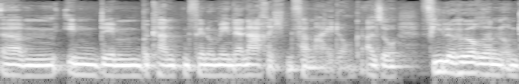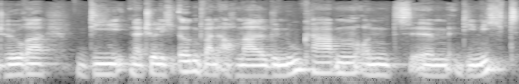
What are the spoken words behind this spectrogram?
ähm, in dem bekannten Phänomen der Nachrichtenvermeidung. Also viele Hörerinnen und Hörer, die natürlich irgendwann auch mal genug haben und ähm, die nicht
